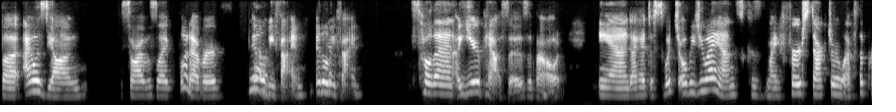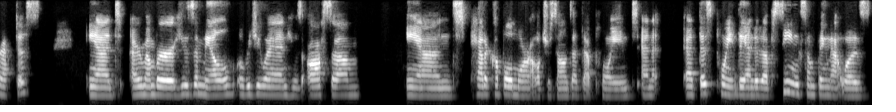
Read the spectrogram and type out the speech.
but i was young so i was like whatever Yeah. it'll be fine it'll Yeah. be fine so then a year passes about and i had to switch obgyns because my first doctor left the practice and i remember he was a male obgyn he was awesome and had a couple more ultrasounds at that point. point and at this point they ended up seeing something that was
